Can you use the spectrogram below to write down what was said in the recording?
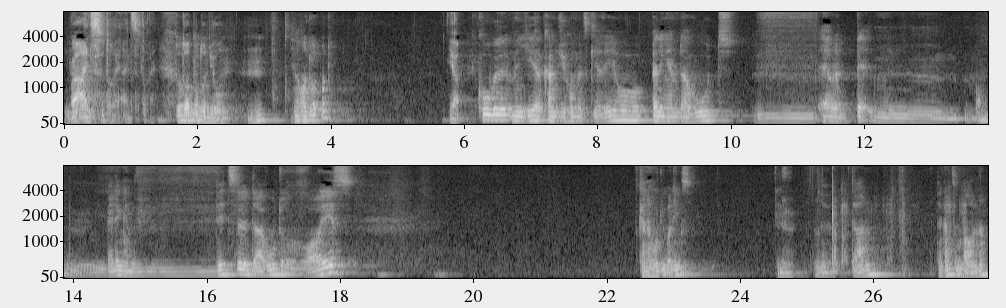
Ja, 1 zu 3, 1 zu 3. Dortmund Dortmund, Union. Ich mache mal Dortmund. Ja. Kobel, Meunier, Kanji, Hummels, Guerrero, Bellingham, Dahut, äh, oder Be m- Bellingham, Witzel, Dahut, Reus. Kann Dahut über links? Nö. Nö. Dann, dann kannst du umbauen, ne?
